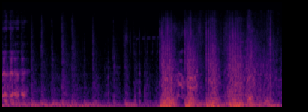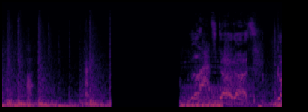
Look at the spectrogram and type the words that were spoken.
Let's do this! Go!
